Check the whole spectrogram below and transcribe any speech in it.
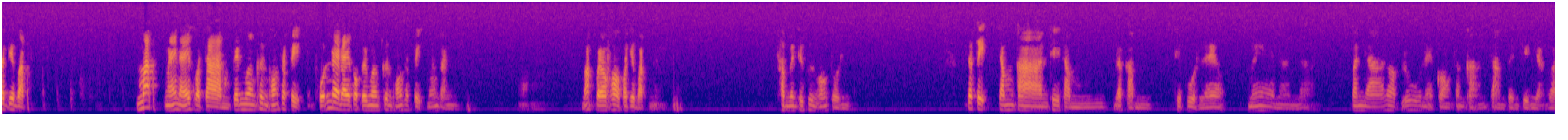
ปฏิบัติมักไหนๆก็ตาม เป็นเมืองขึ้นของสติ ผลใดๆก็เป็นเมืองขึ้นของสติเหมือนกันมักแปลว่าข้อปฏิบัติทำเป็นที่พึ่งของตน สติจำการที่ทำและคำที่พูดแล้ว แม่นานได้ ปัญญารอบรู้ในกองสังขารตามเป็นจริงอย่างไร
